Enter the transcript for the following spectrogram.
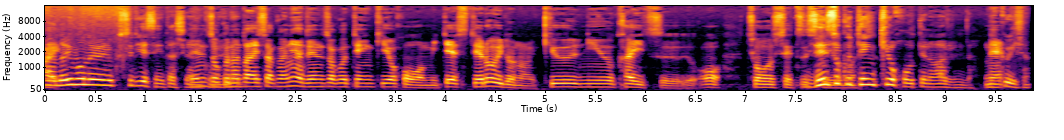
はい。あ乗り物用の薬ですね確かに。喘息の対策には喘息天気予報を見てステロイドの吸入回数を調節しています。喘息天気予報ってのあるんだ、ね。びっくりした。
